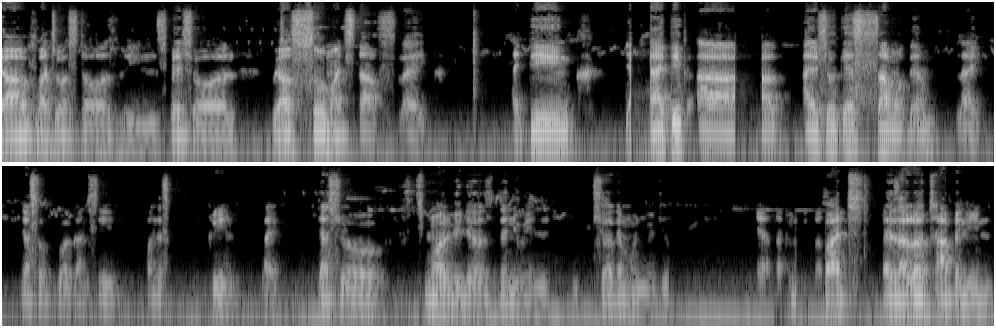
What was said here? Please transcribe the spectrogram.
have virtual stores in Spatial. We have so much stuff. Like, I think, yeah, I think uh, I'll showcase some of them, like, just so people can see on the screen. Like, just show small videos, then you will show them on YouTube Yeah, that will be perfect. but there's a lot happening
